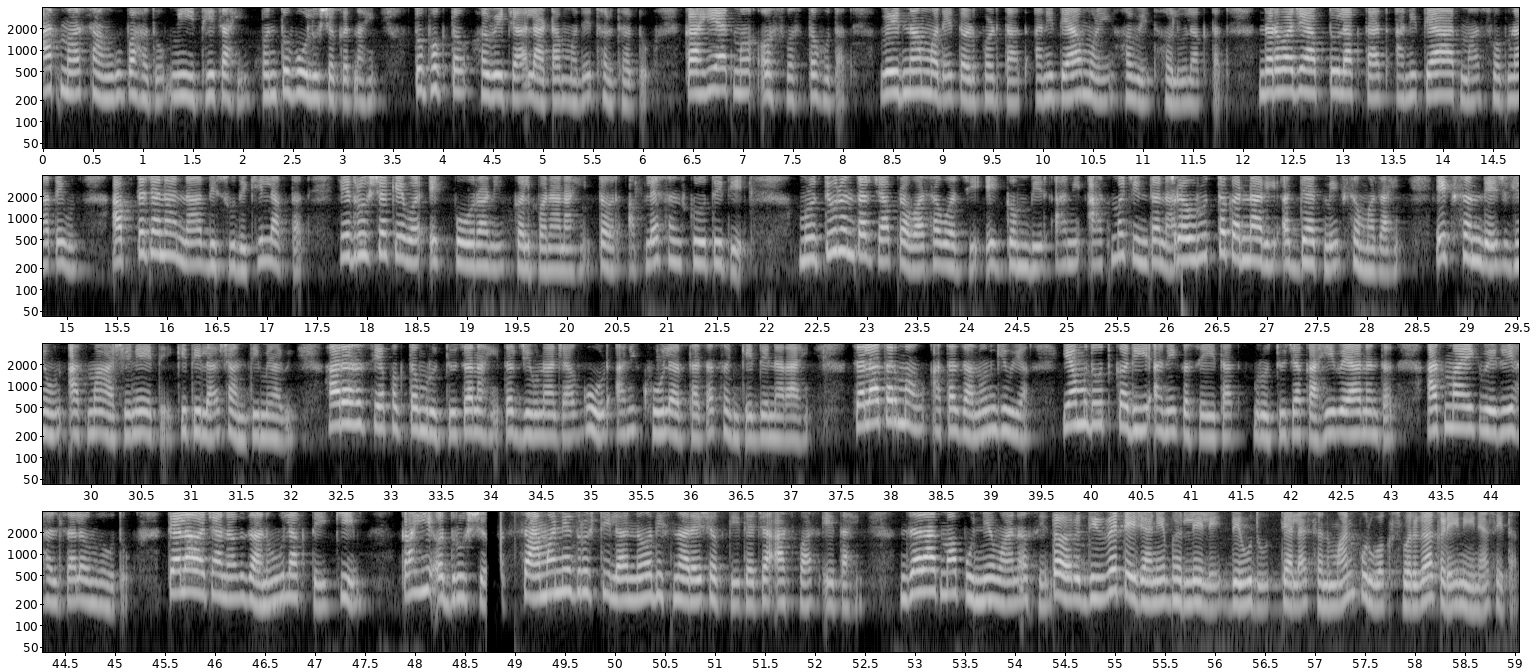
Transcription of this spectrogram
आत्मा सांगू पाहतो मी इथेच आहे पण तो बोलू शकत नाही. तो फक्त हवेच्या लाटांमध्ये थरथरतो. काही आत्मा अस्वस्थ होतात वेदनांमध्ये तडफडतात आणि त्यामुळे हवेत हलू लागतात. दरवाजे आपटू लागतात आणि त्या आत्मा स्वप्नात येऊन आप्तजनांना दिसू देखील लागतात. हे दृश्य केवळ एक पौराणिक कल्पना नाही तर आपल्या संस्कृतीतील मृत्यूनंतरच्या प्रवासावरची एक गंभीर आणि आत्मचिंतना प्रवृत्त करणारी आध्यात्मिक समज आहे. एक संदेश घेऊन आत्मा आशेने येते की तिला शांती मिळावी. हा रहस्य फक्त मृत्यूचा नाही तर जीवनाच्या गूढ आणि खोल अर्थाचा संकेत देणारा आहे. चला तर मग आता जाणून घेऊया यमदूत कधी आणि कसे येतात? मृत्यूच्या काही वेळानंतर आत्मा एक वेगळी हालचाल अनुभवतो. त्याला अचानक जाणवू लागते की काही अदृश्य सामान्य दृष्टीला न दिसणाऱ्या शक्ती त्याच्या आसपास येत आहे. जर आत्मा पुण्यवान असेल तर दिव्य तेजाने भरलेले देवदूत त्याला सन्मानपूर्वक स्वर्गाकडे नेण्यास येतात.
